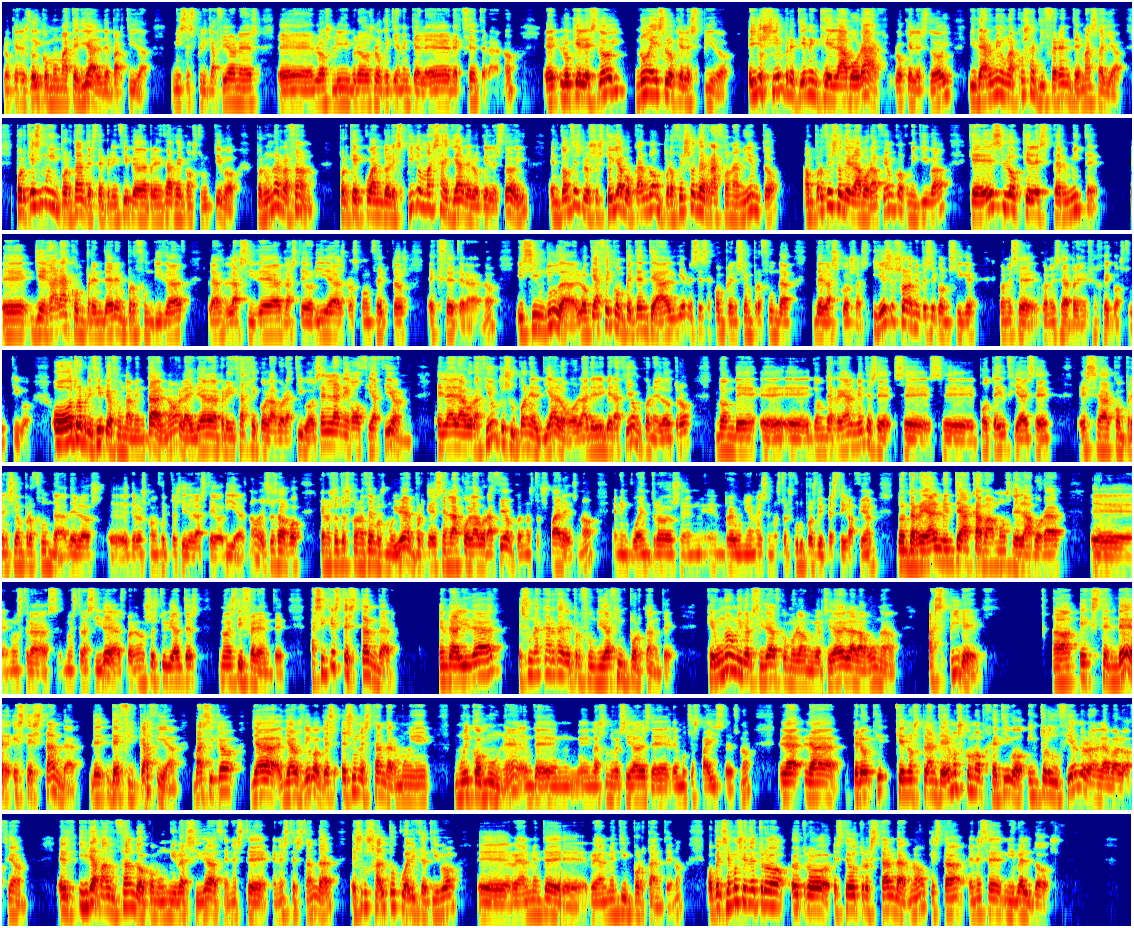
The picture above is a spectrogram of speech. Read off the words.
lo que les doy como material de partida, mis explicaciones, eh, los libros, lo que tienen que leer, etcétera, ¿no? Eh, lo que les doy no es lo que les pido. Ellos siempre tienen que elaborar lo que les doy y darme una cosa diferente más allá. Porque es muy importante este principio de aprendizaje constructivo? Por una razón, porque cuando les pido más allá de lo que les doy, entonces los estoy abocando a un proceso de razonamiento, a un proceso de elaboración cognitiva, que es lo que les permite eh, llegar a comprender en profundidad las, ideas, las teorías, los conceptos, etcétera, Y sin duda, lo que hace competente a alguien es esa comprensión profunda de las cosas. Y eso solamente se consigue con ese, con ese aprendizaje constructivo. O otro principio fundamental, ¿no? La idea de aprendizaje colaborativo, es en la negociación, en la elaboración que supone el diálogo, la deliberación con el otro, donde, eh, eh, donde realmente se, se potencia ese, esa comprensión profunda de los, eh, de los conceptos y de las teorías. ¿no? Eso es algo que nosotros conocemos muy bien, porque es en la colaboración con nuestros pares, ¿no? en encuentros, en, reuniones, en nuestros grupos de investigación, donde realmente acabamos de elaborar eh, nuestras, nuestras ideas. Para los estudiantes no es diferente. Así que este estándar, en realidad, es una carga de profundidad importante. Que una universidad como la Universidad de La Laguna aspire extender este estándar de, eficacia básica, ya, ya os digo que es, un estándar muy, muy común ¿eh? en, las universidades de, muchos países, ¿no? pero que, nos planteemos como objetivo, introduciéndolo en la evaluación, el ir avanzando como universidad en este, en este estándar, es un salto cualitativo eh, realmente, realmente importante. ¿no? O pensemos en otro, otro, este otro estándar ¿no? que está en ese nivel 2.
